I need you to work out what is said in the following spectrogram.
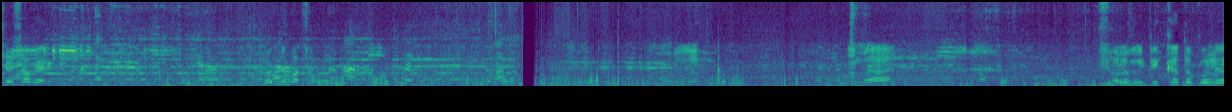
শেষ হবে আর কি। ধন্যবাদ সকলকে। আমরা সলবের বিখ্যাত গোলে,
